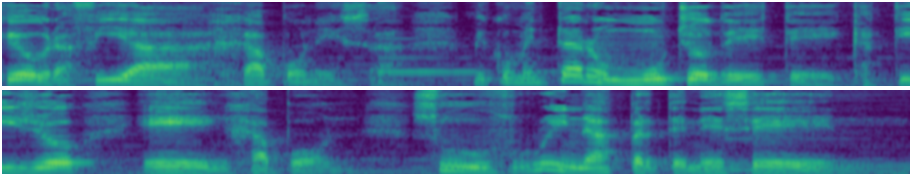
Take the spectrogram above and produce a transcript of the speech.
geografía japonesa. Me comentaron mucho de este castillo en Japón. Sus ruinas pertenecen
